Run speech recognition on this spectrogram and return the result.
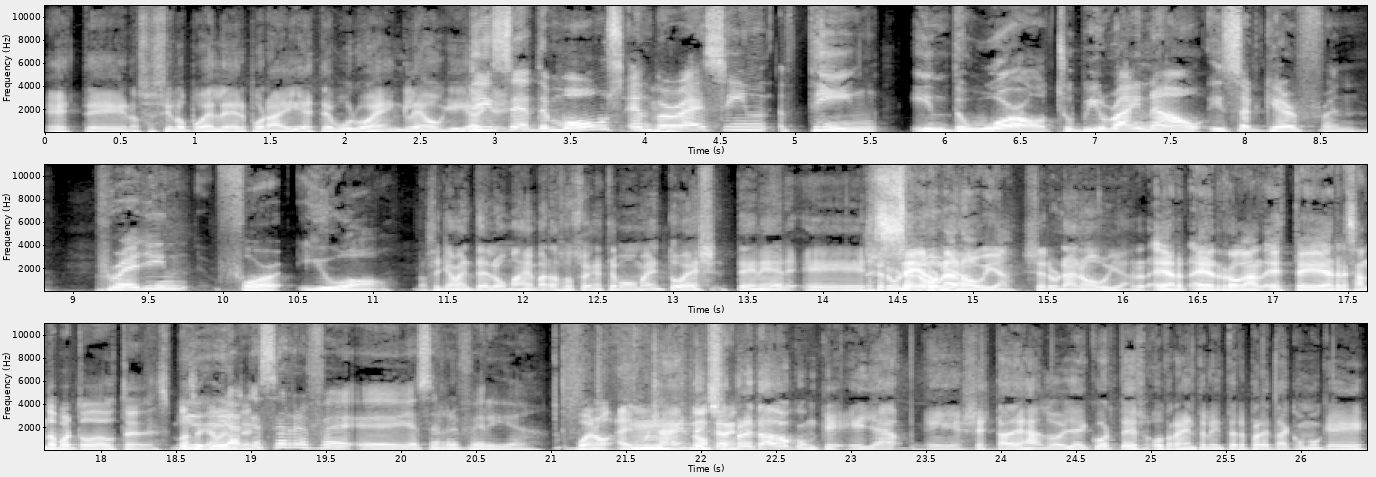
Este, no sé si lo puedes leer por ahí. Este burbo es en inglés o guía. Dice, the most embarrassing thing in the world to be right now is a girlfriend praying for you all. Básicamente lo más embarazoso en este momento es tener eh, ser, una, Ser novia, una novia. Ser una novia. Eh, eh, rogan- este, rezando por todos ustedes, ¿Y, y básicamente. a qué se refe- eh, ella se refería? Bueno, hay Mm, mucha gente no sé. interpretado con que ella eh, se está dejando de Jay Cortés, otra gente lo interpreta como que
